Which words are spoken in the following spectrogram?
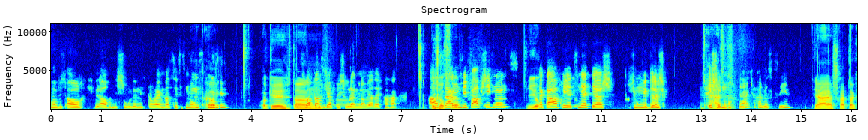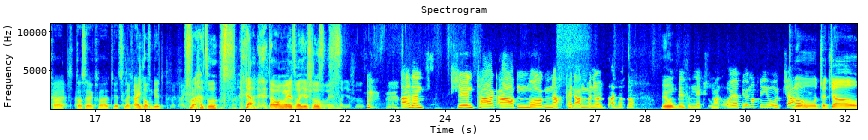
Hoffe ich auch. Ich will auch in die Schule, nicht daheim da sitzen, Homeschooling. Okay, Ich hoffe, dass dann. ich auf die Schule angenommen werde. also hoffe dann, auch. wir verabschieden uns. Jo. Der Gabriel jetzt nicht, der ist, Junge, der ist, ist Ja, schon noch da. Ich habe gerade was gesehen. Ja, er schreibt da gerade, dass er gerade jetzt gleich einkaufen geht. Also, ja, da machen wir jetzt mal hier Schluss. Also dann schönen Tag, Abend, Morgen, Nacht, keine Ahnung, wann ihr euch das anhört noch. Jo. Und bis zum nächsten Mal. Euer Döner-Trio. Ciao. Jo, ciao, ciao.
